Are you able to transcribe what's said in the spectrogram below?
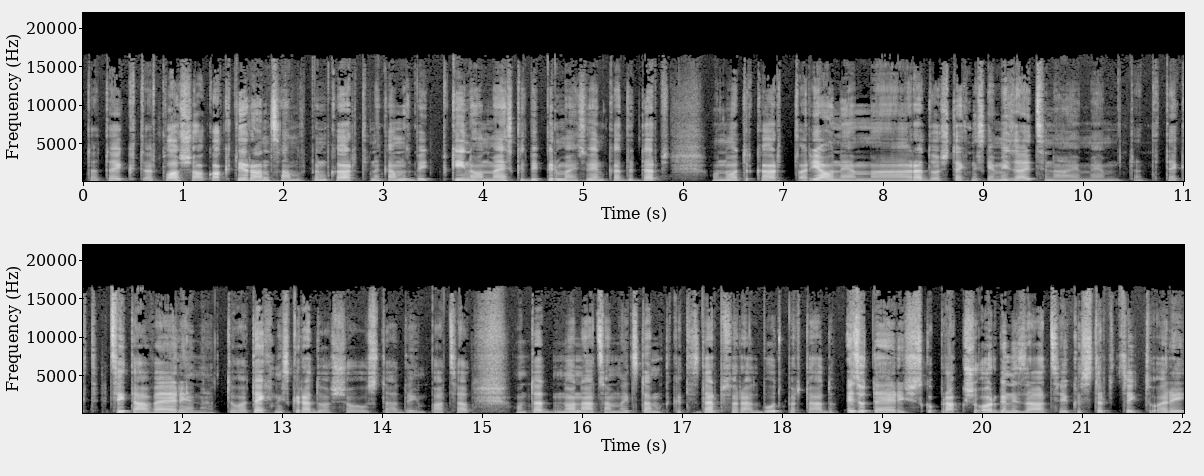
teikt, ar plašāku aktieru ansambli pirmkārt, nekā mums bija kino un mēs, kas bija pirmais viena kadra darbs, un otrkārt ar jauniem radoši tehniskiem izaicinājumiem, tad teikt, citā vērienā to tehniski radošo uzstādījumu pacelt. Un tad nonācām līdz tam, ka tas darbs varētu būt par tādu ezotērisku prakšu organizāciju, kas starp citu arī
